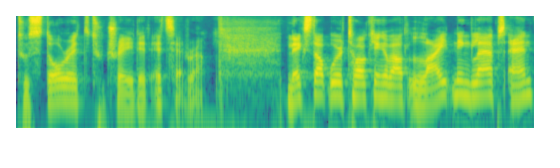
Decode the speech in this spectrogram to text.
to store it, to trade it, etc. Next up, we're talking about Lightning Labs and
